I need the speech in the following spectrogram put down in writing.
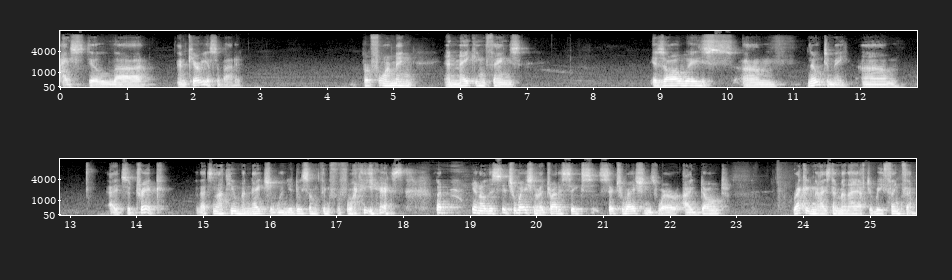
I still uh, am curious about it performing and making things is always um, new to me. Um, it's a trick. That's not human nature when you do something for 40 years. But, you know, the situation, I try to seek situations where I don't recognize them and I have to rethink them.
